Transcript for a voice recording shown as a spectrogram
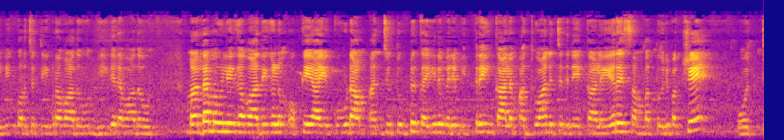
ഇനിയും കുറച്ച് തീവ്രവാദവും ഭീകരവാദവും മതമൗലികവാദികളും ഒക്കെയായി കൂടാം. അഞ്ചു തുട്ട് കയ്യിൽ വരും ഇത്രയും കാലം അധ്വാനിച്ചതിനേക്കാൾ ഏറെ സമ്പത്ത് ഒരു പക്ഷേ ഒറ്റ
